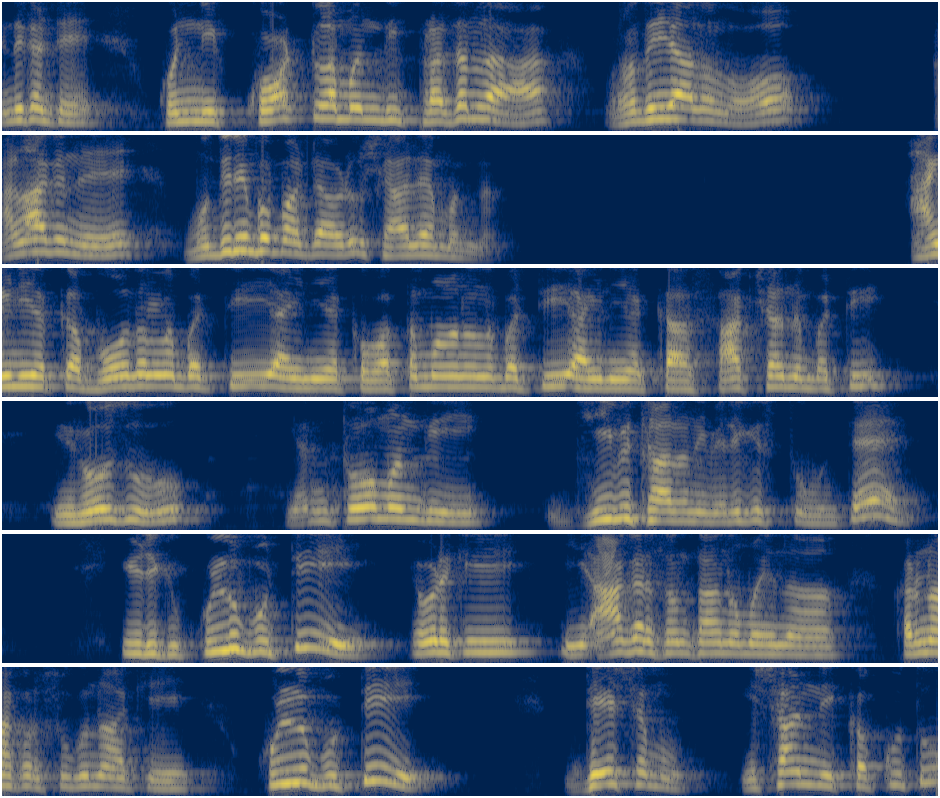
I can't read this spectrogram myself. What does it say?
ఎందుకంటే కొన్ని కోట్ల మంది ప్రజల హృదయాలలో అలాగనే ముద్రింపబడ్డాడు శాలేమన్న. ఆయన యొక్క బోధనలను బట్టి ఆయన యొక్క వర్తమానాలను బట్టి ఆయన యొక్క సాక్ష్యాన్ని బట్టి ఈరోజు ఎంతోమంది జీవితాలను వెలిగిస్తూ ఉంటే వీడికి కుళ్ళు పుట్టి ఎవడికి ఈ ఆగర సంతానమైన కరుణాకర సుగుణాకి కుళ్ళు పుట్టి దేశము ఇషాన్ని కక్కుతూ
